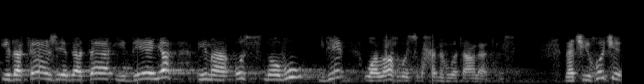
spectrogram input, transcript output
i da kaže da ta ideja ima osnovu gdje? U Allahu subhanahu wa ta'ala. Znači hoće,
